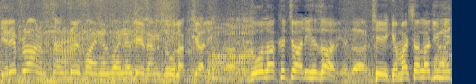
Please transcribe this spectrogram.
ਜਿਹੜੇ ਭਰਾ ਨੂੰ ਪਸੰਦ ਹੋਏ ਫਾਈਨਲ ਫਾਈਨਲ ਦੇ ਦਾਂਗੇ 2 ਲੱਖ 40 2 ਲੱਖ 40 ਹਜ਼ਾਰ। ਠੀਕ ਹੈ ਮਾਸ਼ਾਅੱਲਾ ਜੀ ਉਮੀਦ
